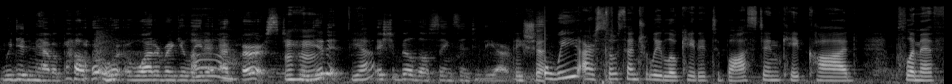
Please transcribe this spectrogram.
we didn't have a power water regulator oh. at first. Mm -hmm. We mm-hmm. did it. Yeah. They should build those things into the RV. They should. we are so centrally located to Boston, Cape Cod, Plymouth,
